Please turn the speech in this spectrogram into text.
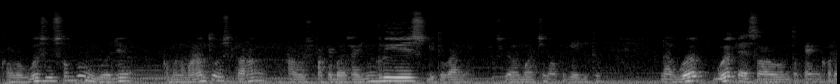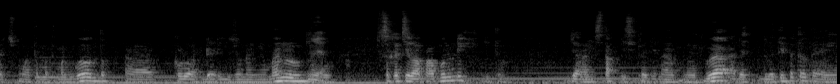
Kalau gue susah bung gue aja ke mana-mana tuh sekarang harus pakai bahasa Inggris gitu kan segala macam apa kayak gitu. Nah gue gue kayak selalu untuk encourage semua teman-teman gue untuk uh, keluar dari zona nyaman lu gitu. Iya. sekecil apa pun deh gitu jangan stuck di situ aja. Nah menurut gue ada dua tipe tuh yang,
